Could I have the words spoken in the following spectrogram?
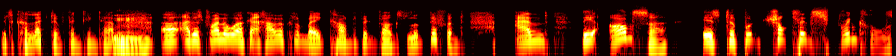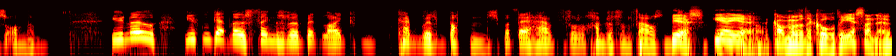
its collective thinking cap, Mhm. uh, and is trying to work out how it can make counterfeit drugs look different. And the answer is to put chocolate sprinkles on them. You know, you can get those things that are a bit like Cadbury's buttons, but they have sort of hundreds and thousands. Yes, yeah, yeah. I can't remember the they're but yes, I know.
